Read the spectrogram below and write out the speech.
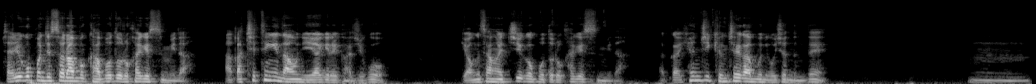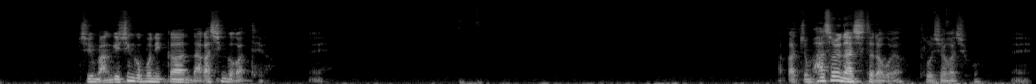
자, 일곱 번째 썰 한번 가보도록 하겠습니다. 아까 채팅에 나온 이야기를 가지고 영상을 찍어 보도록 하겠습니다. 아까 현직 경찰관분이 오셨는데, 음, 지금 안 계신 거 보니까 나가신 것 같아요. 예. 아까 좀 하소연 하시더라고요. 들어오셔가지고. 예.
